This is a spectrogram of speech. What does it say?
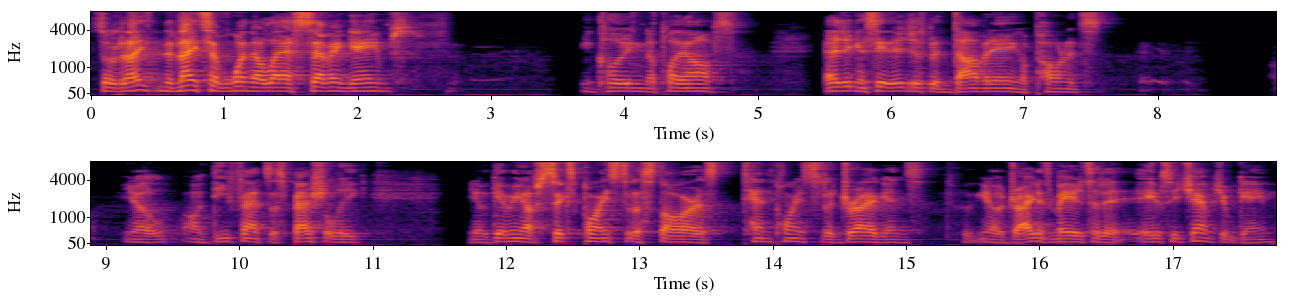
So the, Knights have won their last seven games, including the playoffs. As you can see, they've just been dominating opponents. You know, on defense especially. You know, giving up six points to the Stars, ten points to the Dragons. You know, Dragons made it to the AFC Championship game.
